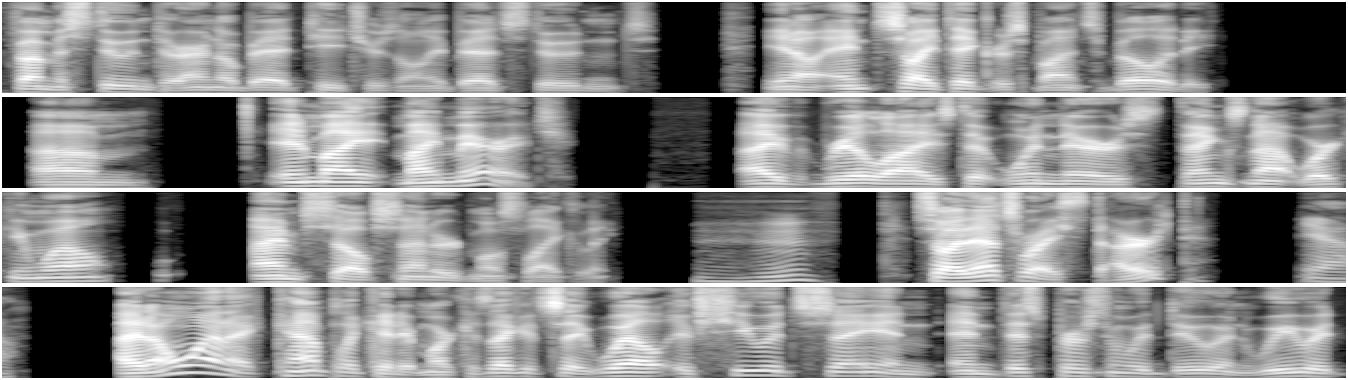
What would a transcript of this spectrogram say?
If I'm a student, there are no bad teachers, only bad students. You know, and so I take responsibility. Um, in my my marriage, I've realized that when there's things not working well, I'm self-centered most likely. Mm-hmm. So that's where I start. Yeah. I don't want to complicate it more because I could say, well, if she would say and, and this person would do and we would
